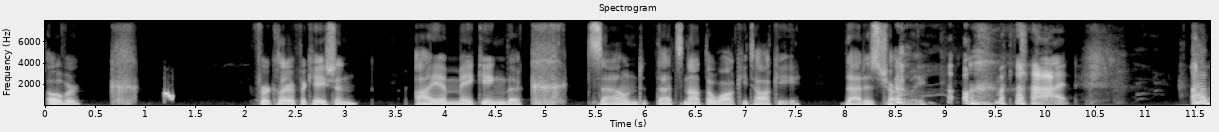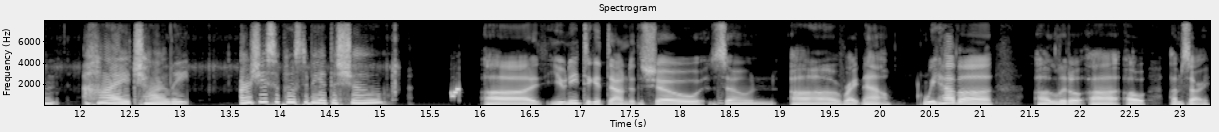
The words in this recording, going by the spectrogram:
Over. For clarification, I am making the sound. That's not the walkie-talkie. That is Charlie. oh my god. um, hi, Charlie. Aren't you supposed to be at the show? uh, you need to get down to the show zone uh right now. We have a a little uh oh, I'm sorry.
